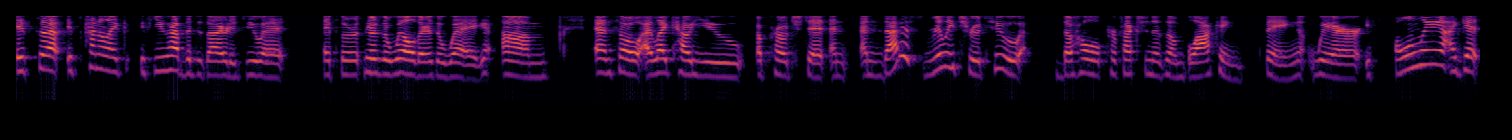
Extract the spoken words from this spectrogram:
it's a, it's kind of like if you have the desire to do it, if there, there's a will, there's a way. Um, and so I like how you approached it, and and that is really true too. The whole perfectionism blocking thing, where if only I get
